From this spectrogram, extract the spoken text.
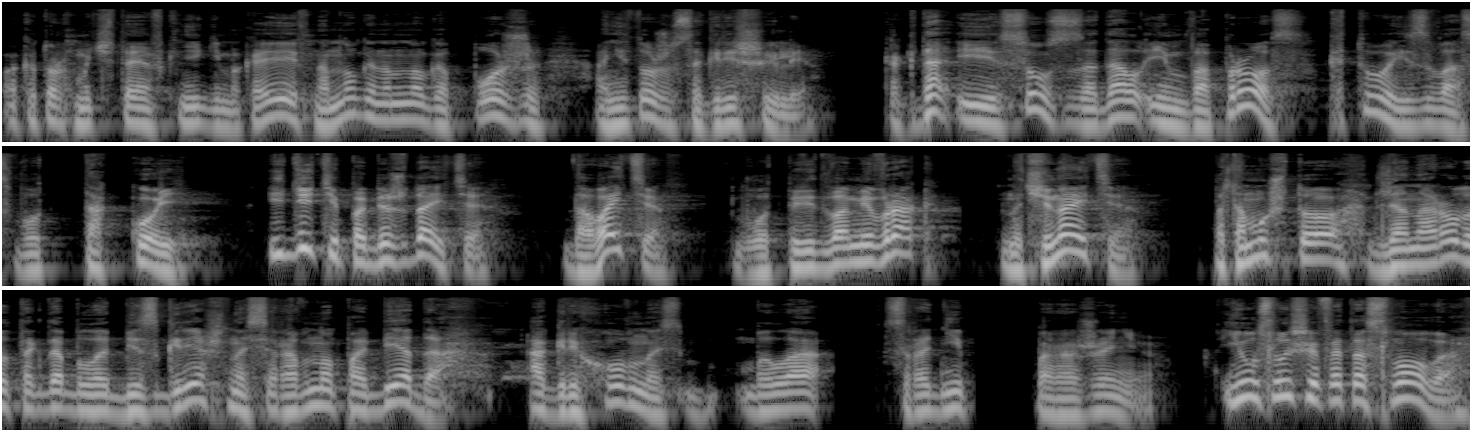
о которых мы читаем в книге Маковеев, намного-намного позже они тоже согрешили. Когда Иисус задал им вопрос, кто из вас вот такой? Идите, побеждайте. Давайте. Вот перед вами враг. Начинайте. Потому что для народа тогда была безгрешность равно победа, а греховность была сродни поражению. И услышав это слово,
